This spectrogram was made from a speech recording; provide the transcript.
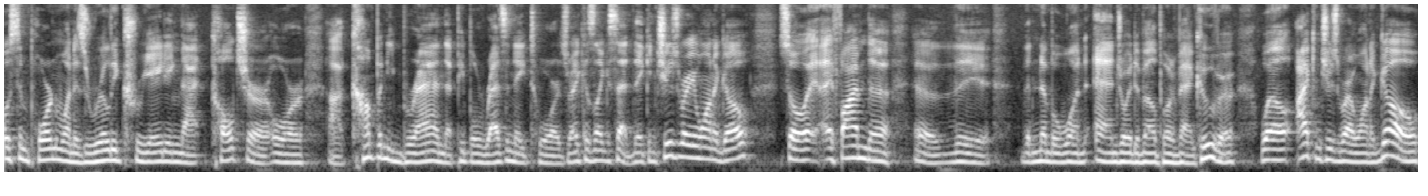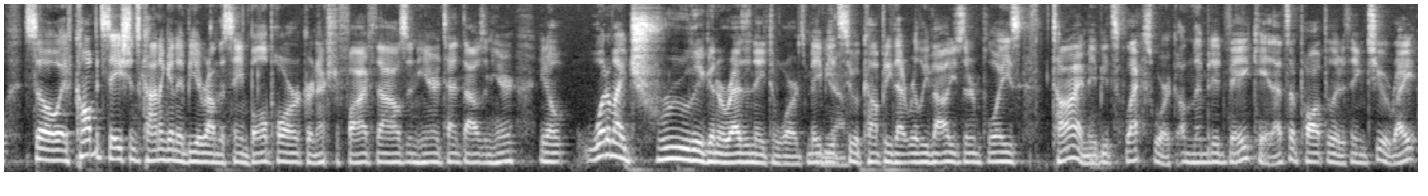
most important one is really creating that culture or uh, company brand that people resonate towards, right? Because like I said, they can choose where you want to go. So if I'm the uh, the the number one Android developer in Vancouver, well, I can choose where I want to go. So if compensation's kind of going to be around the same ballpark or an extra 5,000 here, 10,000 here, you know, what am I truly going to resonate towards? Maybe it's to a company that really values their employees' time. Maybe it's flex work, unlimited vacay. That's a popular thing too, right?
